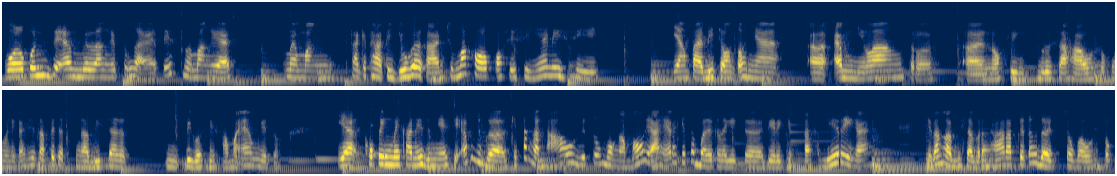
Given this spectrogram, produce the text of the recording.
walaupun si M bilang itu nggak etis memang ya memang sakit hati juga kan. Cuma kalau posisinya nih si yang tadi contohnya uh, M ngilang terus uh, Novi berusaha untuk komunikasi tapi tetap nggak bisa digosting sama M gitu ya coping mekanismenya si M juga kita nggak tahu gitu. Mau nggak mau ya akhirnya kita balik lagi ke diri kita sendiri kan. Kita nggak bisa berharap. Kita udah coba untuk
